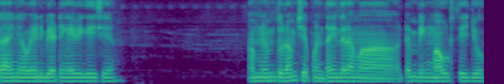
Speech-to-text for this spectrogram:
કાંઈ નહીં, હવે એની બેટિંગ આવી ગઈ છે. અમને એમ તો રમશે, પણ ત્રણ દરામાં ટમ્પિંગમાં આઉટ થઈ ગયો.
